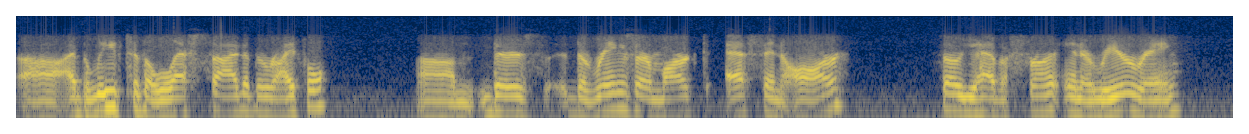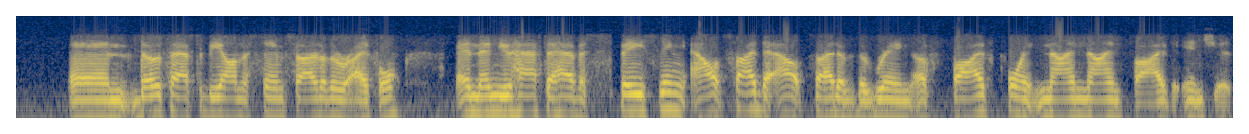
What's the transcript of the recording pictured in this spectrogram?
Uh, I believe to the left side of the rifle, Um, there's the rings are marked F and R, so you have a front and a rear ring, and those have to be on the same side of the rifle. And then you have to have a spacing outside to outside of the ring of 5.995 inches.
